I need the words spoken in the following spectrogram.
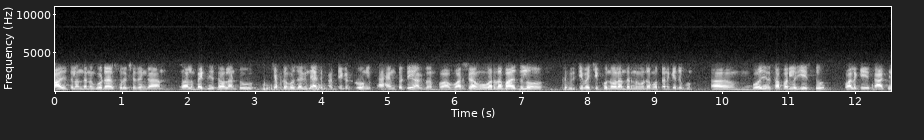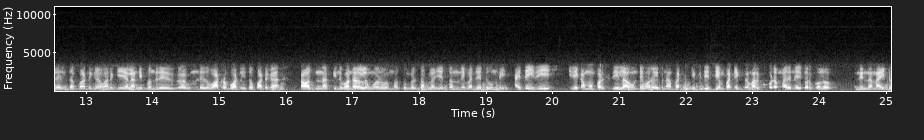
బాధితులందరినీ కూడా సురక్షితంగా వాళ్ళని బయట తీసుకోవాలంటూ చెప్పడం కూడా జరిగింది. అయితే ప్రత్యేక డ్రోన్ సహాయంతో అక్కడ వర్ష వరద బాధితులు ఇక్కడ బ్రిడ్జిపై చిక్కున్న వాళ్ళందరినీ కూడా మొత్తానికైతే అయితే భోజన సఫర్లు చేస్తూ వాళ్ళకి తాచిలతో పాటుగా వారికి ఎలాంటి ఇబ్బంది లేదు వాటర్ బాటిల్తో పాటుగా కావాల్సిన తిండి బండారాలు కూడా మొత్తం కూడా సప్లై చేస్తున్న నేపథ్యం అయితే ఉంది. అయితే ఇది ఇది ఖమ్మం పరిస్థితి ఇలా ఉంటే మరోవైపున డిప్యూటీ సీఎం బట్టి విక్రమార్క కూడా మది నియోజకవర్గంలో నిన్న నైట్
